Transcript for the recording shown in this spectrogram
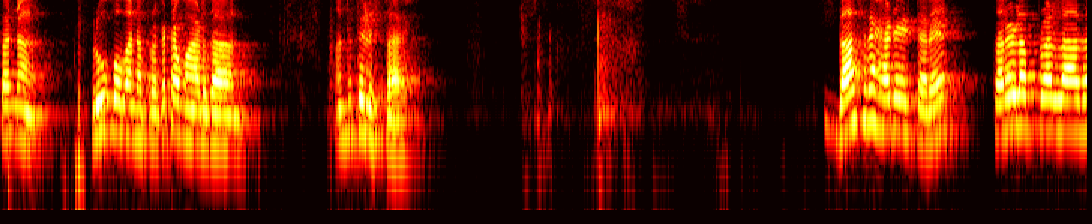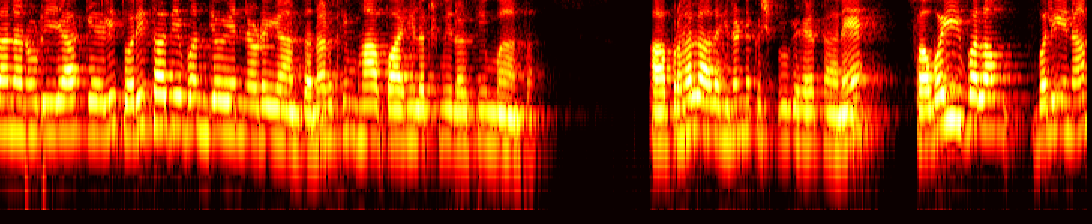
ತನ್ನ ರೂಪವನ್ನು ಪ್ರಕಟ ಮಾಡಿದ ಅಂತ ತಿಳಿಸ್ತಾರೆ. ದಾಸರ ಹಾಡು ಹೇಳ್ತಾರೆ, ತರಳ ಪ್ರಹ್ಲಾದನ ನುಡಿಯ ಕೇಳಿ ತ್ವರಿತಾದಿ ಬಂದ್ಯೋ ಎನ್ನೊಡೆಯ ಅಂತ, ನರಸಿಂಹ, ಪಾಹಿ ಲಕ್ಷ್ಮೀ, ನರಸಿಂಹ ಅಂತ. ಆ ಪ್ರಹ್ಲಾದ ಹಿರಣ್ಯಕಶಿಪುಗೆ ಹೇಳ್ತಾನೆ, ಸವೈ ಬಲಂ ಬಲೀನಾಂ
